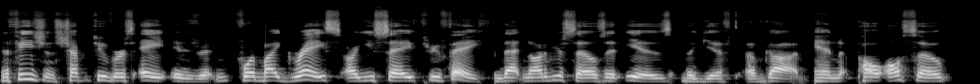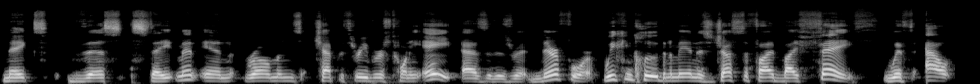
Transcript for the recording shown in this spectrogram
In Ephesians chapter 2 verse 8 it is written, For by grace are you saved through faith, and that not of yourselves, it is the gift of God. And Paul also makes this statement in Romans chapter 3 verse 28 as it is written. Therefore, we conclude that a man is justified by faith without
